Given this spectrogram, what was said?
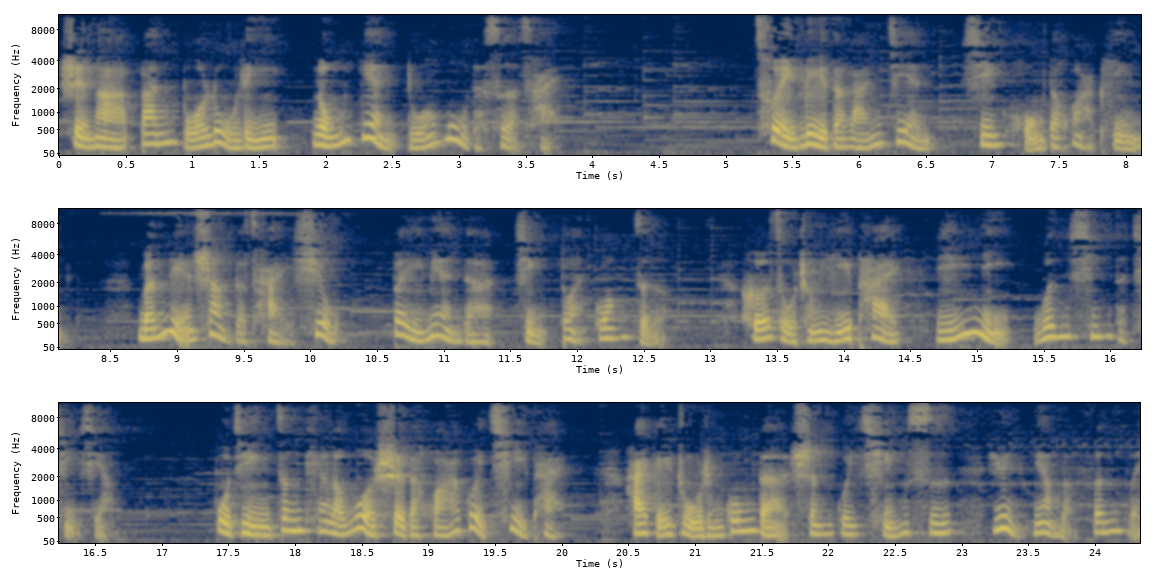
是那斑驳陆离、浓艳夺目的色彩。翠绿的蓝剑，猩红的画屏，门帘上的彩绣，背面的锦缎光泽，合组成一派旖旎温馨的气象。不仅增添了卧室的华贵气派，还给主人公的深闺情思酝酿了氛围。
